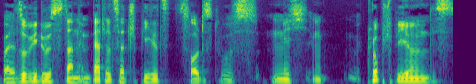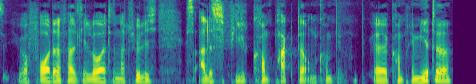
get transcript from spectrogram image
Weil so wie du es dann im Battleset spielst, solltest du es nicht im Club spielen. Das überfordert halt die Leute. Natürlich ist alles viel kompakter und äh, komprimierter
